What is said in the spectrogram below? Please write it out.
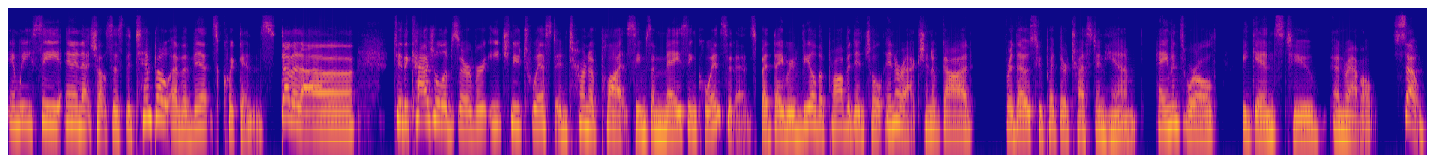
And we see in a nutshell, it says the tempo of events quickens. Da da da. To the casual observer, each new twist and turn of plot seems amazing coincidence, but they reveal the providential interaction of God for those who put their trust in him. Haman's world begins to unravel. So,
